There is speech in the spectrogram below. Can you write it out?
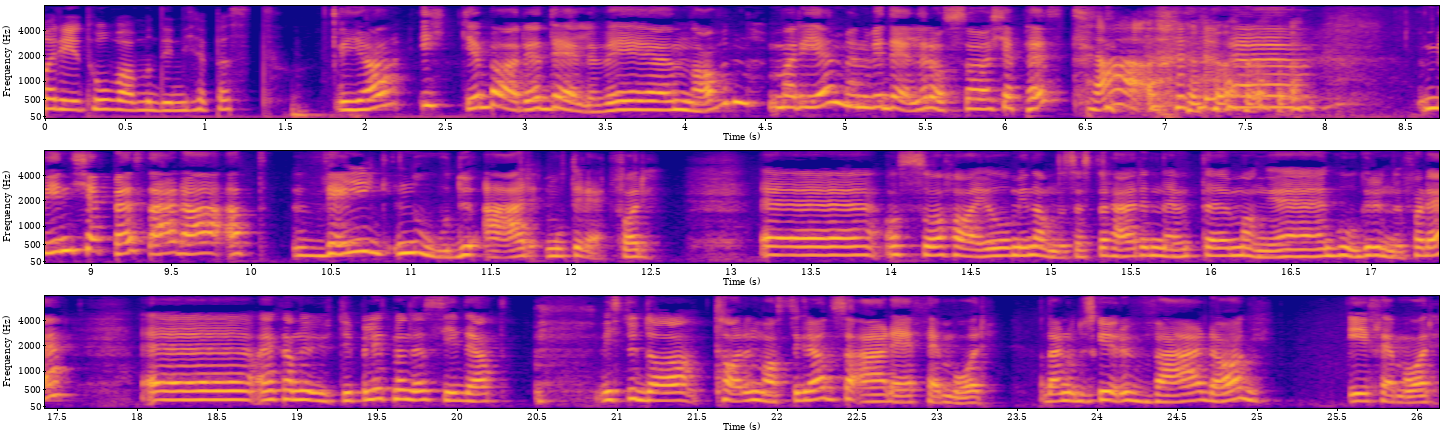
Marie 2, hva med din kjepphest? Ja, ikke bare deler vi navn, Marie, men vi deler også kjepphest. Ja. Eh, Min kjepphest er da at velg noe du er motivert for. Eh, og så har jo min navnesøster her nevnt mange gode grunner for det. Eh, og jeg kan jo utdype litt, men det å si det at hvis du da tar en mastergrad, så er det fem år. Og det er noe du skal gjøre hver dag i fem år.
